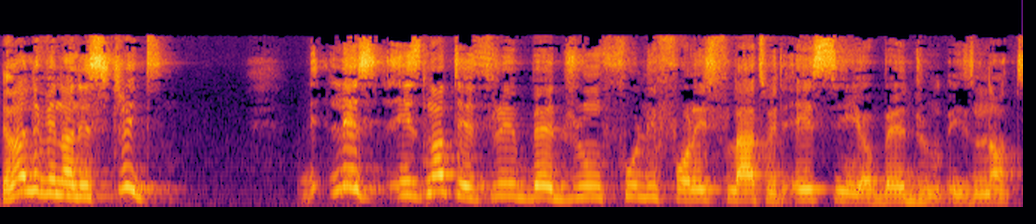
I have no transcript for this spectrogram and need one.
You're not living on the street. This is not a three bedroom, fully furnished flat with AC in your bedroom. It's not.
